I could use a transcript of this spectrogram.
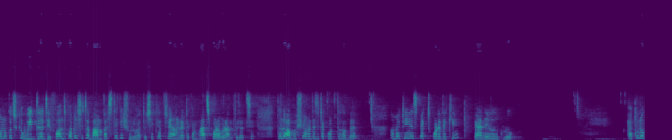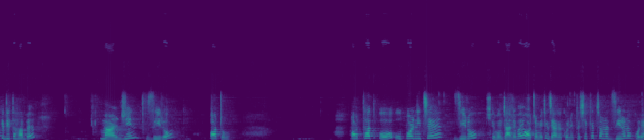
কোনো কিছুকে উইথ দিলে ডিফল্টভাবে সেটা বাম পাশ থেকে শুরু হয়, তো সেক্ষেত্রে আমরা এটাকে মাঝ বরাবর আনতে যাচ্ছি। তাহলে অবশ্যই আমাদের যেটা করতে হবে, আমরা একটু ইন্সপেক্ট করে দেখি প্যানেল গ্রুপ এখন ওকে দিতে হবে মার্জিন জিরো অটো অর্থাৎ ও উপর নিচে জিরো এবং ডানে বায়ে অটোমেটিক জায়গা করে নেয় তো সেক্ষেত্রে আমরা জিরো না করে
